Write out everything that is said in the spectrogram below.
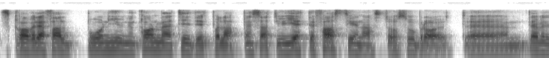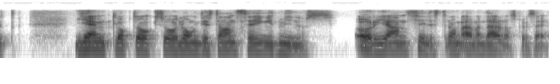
ska väl i alla fall Born Unicorn med tidigt på lappen. Satt ju jättefast senast och såg bra ut. Det är väl ett jämnt lopp då också. Lång distans är inget minus. Örjan Kihlström även där då ska vi säga.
